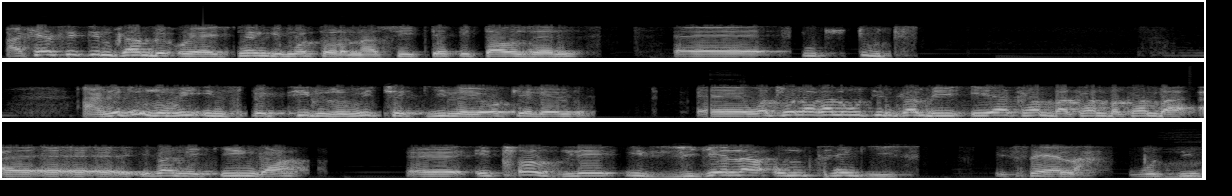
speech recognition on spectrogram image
akhe sithi mhlambe uyayithenga imodoro nasi 30000 eh footstoot angithi uzobe uyi-inspectile uzobe uyi-checkile yoke le nto eh watholakala ukuthi mhlawumbe iyakuhamba kuhamba kuhamba eh, eh, iba nenkinga eh i-clause le ivikela umthengisi isela ukuthi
